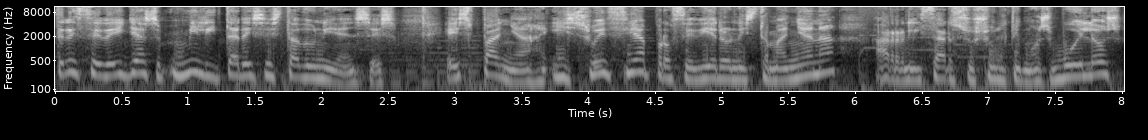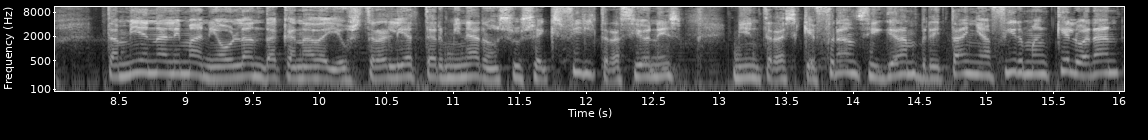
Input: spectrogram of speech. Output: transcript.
13 de ellas militares estadounidenses. España y Suecia procedieron esta mañana a realizar sus últimos vuelos. También Alemania, Holanda, Canadá y Australia terminaron sus exfiltraciones, mientras que Francia y Gran Bretaña afirman que lo harán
